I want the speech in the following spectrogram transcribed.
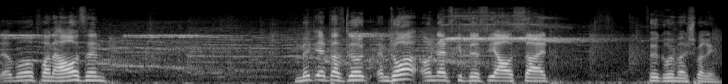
Der Wurf von außen. Mit etwas Glück im Tor. Und jetzt gibt es die Auszeit für Grünwald Schwerin.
